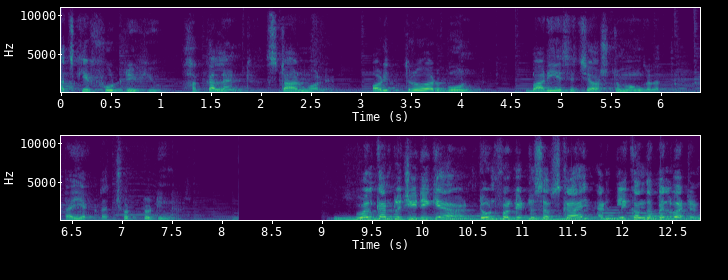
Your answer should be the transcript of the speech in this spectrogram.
আজকে ফুড রিভিউ হাক্কাল্যান্ড স্টার মলে। অরিত্র আর বোন বাড়ি এসেছে অষ্টমঙ্গলাতে, তাই একটা ছোট্ট dinner. Welcome to GD care don't forget to subscribe and click on the bell button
